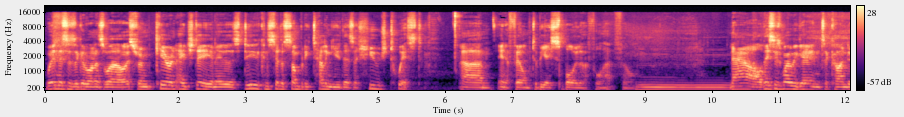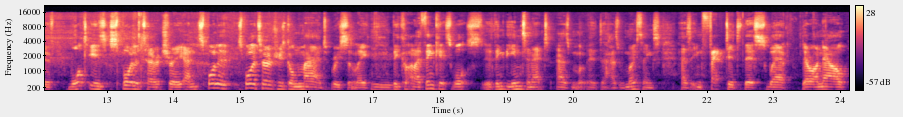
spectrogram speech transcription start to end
Well, this is a good one as well. It's from Kieran HD, and it is: Do you consider somebody telling you there's a huge twist um, in a film to be a spoiler for that film? Now, this is where we get into kind of what is spoiler territory, and spoiler spoiler territory has gone mad recently because, and I think it's what's I think the internet, as it has with most things, has infected this, where there are now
